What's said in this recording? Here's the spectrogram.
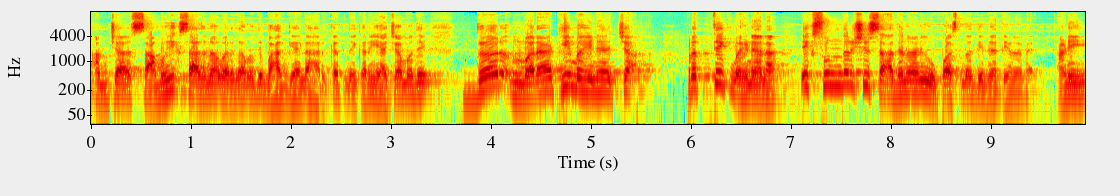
आमच्या सामूहिक साधना वर्गामध्ये भाग घ्यायला हरकत नाही. कारण याच्यामध्ये दर मराठी महिन्याच्या प्रत्येक महिन्याला एक सुंदरशी साधना आणि उपासना देण्यात येणार आहे. आणि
